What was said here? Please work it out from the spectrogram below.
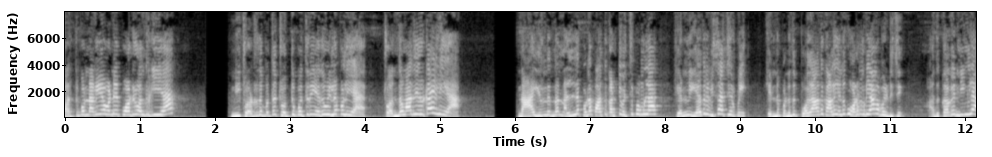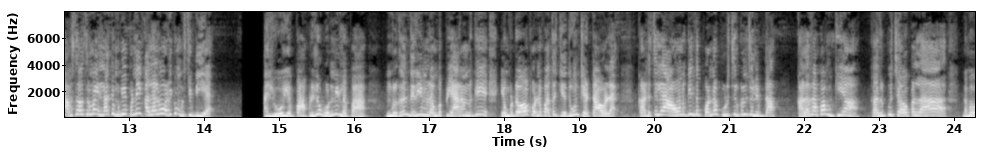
பத்து பவுன் நகையை வந்து போட்டு வந்திருக்கீங்க நீ சொல்றத பார்த்தா சொத்து பத்திரம் எதுவும் இல்ல போலியா சொந்த மாதிரி இருக்கா இல்லையா? நான் இருந்திருந்தா நல்ல பொண்ணை பார்த்து கட்டி வச்சுப்போம்ல என்ன எதிர விசாரிச்சிருப்பேன். என்ன பண்ணது? போதாத காலம் எனக்கு உடம்பு முடியாம போயிடுச்சு. அதுக்காக நீங்களே அவசர அவசரமா எல்லாத்தையும் முடிவு பண்ணி கல்யாணம் வரைக்கும் முடிச்சுட்டீங்க. ஐயோ எப்பா அப்படிலாம் ஒண்ணு இல்லப்பா. உங்களுக்கு தான் தெரியும்ல உங்க பேரனுக்கு எம்பிட்டோ பொண்ணை பார்த்து எதுவும் செட் ஆகல. கடைசியில அவனுக்கு இந்த பொண்ணை பிடிச்சிருக்குன்னு சொல்லிவிட்டான் கலதாப்பா முக்கியம். கருப்பு சிவப்பல்லா. நம்ம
